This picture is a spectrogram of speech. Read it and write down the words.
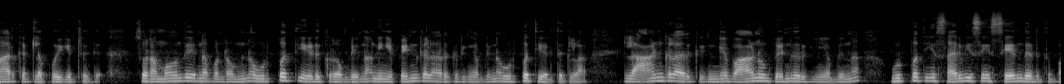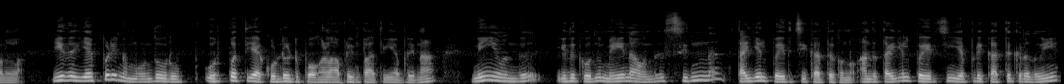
மார்க்கெட்டில் போய்கிட்டு இருக்கு ஸோ நம்ம வந்து என்ன பண்ணுறோம் அப்படின்னா உற்பத்தி எடுக்கிறோம் அப்படின்னா நீங்கள் பெண்களாக இருக்கிறீங்க அப்படின்னா உற்பத்தி எடுத்துக்கலாம். இல்லை ஆண்களாக இருக்கீங்க ஆணும் பெண்ணும் இருக்கீங்க அப்படின்னா உற்பத்தியும் சர்வீஸையும் சேர்ந்து எடுத்து பண்ணலாம். இதை எப்படி நம்ம வந்து ஒரு உற்பத்தியாக கொண்டுகிட்டு போகலாம் அப்படின்னு பார்த்தீங்க அப்படின்னா நீங்கள் வந்து இதுக்கு வந்து மெயினாக வந்து சின்ன தையல் பயிற்சி கற்றுக்கணும் அந்த தையல் பயிற்சி எப்படி கற்றுக்கிறதையும்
